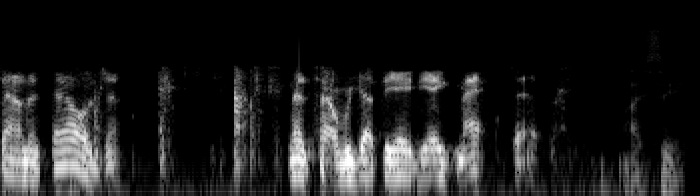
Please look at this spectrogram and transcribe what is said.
sound intelligent. That's how we got the '88 Maxx set. I see.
